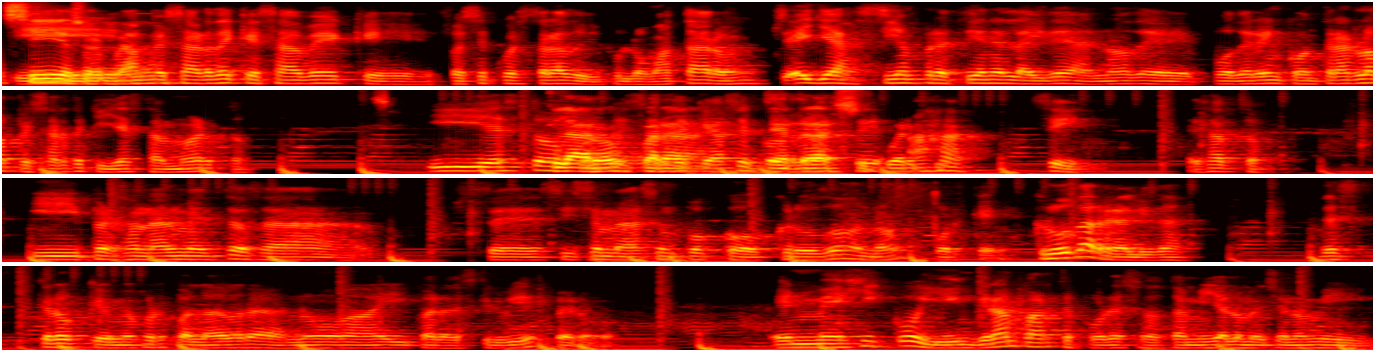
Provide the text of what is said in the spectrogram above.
Sí, a, su hermano. a pesar de que sabe que fue secuestrado y lo mataron, ella siempre tiene la idea, ¿no? De poder encontrarlo a pesar de que ya está muerto. Y esto, claro, para que hace correr su cuerpo. Ajá, sí, exacto. Y personalmente, o sea, sí se me hace un poco crudo, ¿no? Porque cruda realidad. creo que mejor palabra no hay para describir, pero en México y en gran parte por eso, también ya lo mencionó mi,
